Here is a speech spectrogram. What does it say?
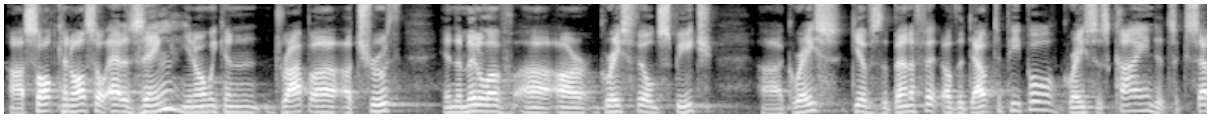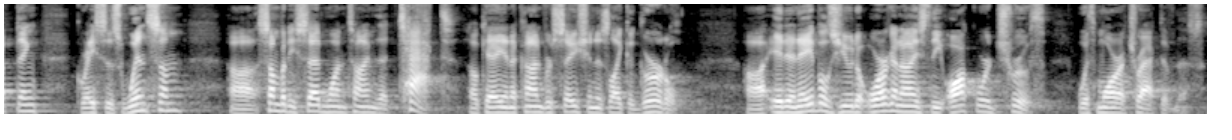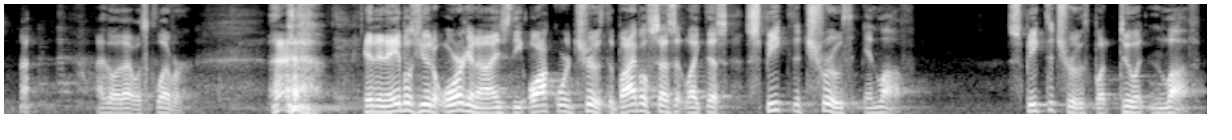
Uh, salt can also add a zing, you know, we can drop a, a truth in the middle of uh, our grace filled speech. Uh, grace gives the benefit of the doubt to people. Grace is kind, it's accepting. Grace is winsome. Uh, somebody said one time that tact, okay, in a conversation is like a girdle. Uh, it enables you to organize the awkward truth with more attractiveness. I thought that was clever. it enables you to organize the awkward truth. The Bible says it like this speak the truth in love. Speak the truth, but do it in love.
